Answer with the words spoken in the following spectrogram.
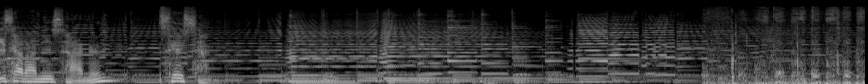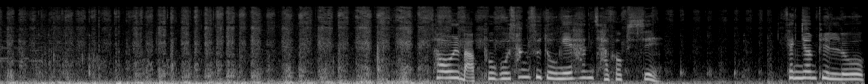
이 사람이 사는 세상. 서울 마포구 상수동의 한 작업실. 색연필로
